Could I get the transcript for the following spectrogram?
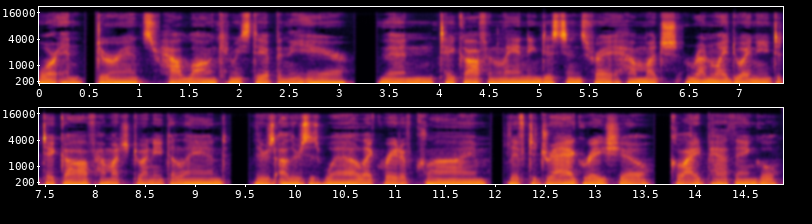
Or endurance, how long can we stay up in the air? Then takeoff and landing distance, right? How much runway do I need to take off? How much do I need to land? There's others as well, like rate of climb, lift to drag ratio, glide path angle.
